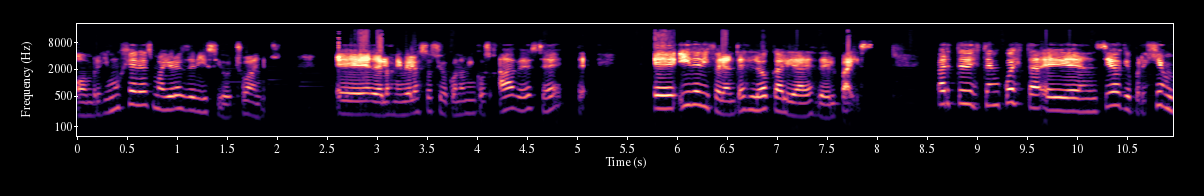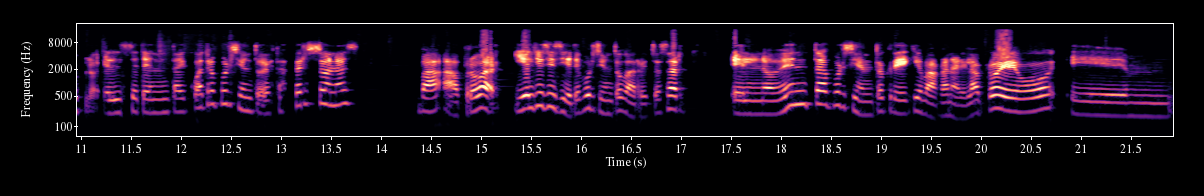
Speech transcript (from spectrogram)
hombres y mujeres mayores de 18 años, eh, de los niveles socioeconómicos A, B, C, D, eh, y de diferentes localidades del país. Parte de esta encuesta evidenció que, por ejemplo, el 74% de estas personas va a aprobar y el 17% va a rechazar. El 90% cree que va a ganar el apruebo. Eh,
